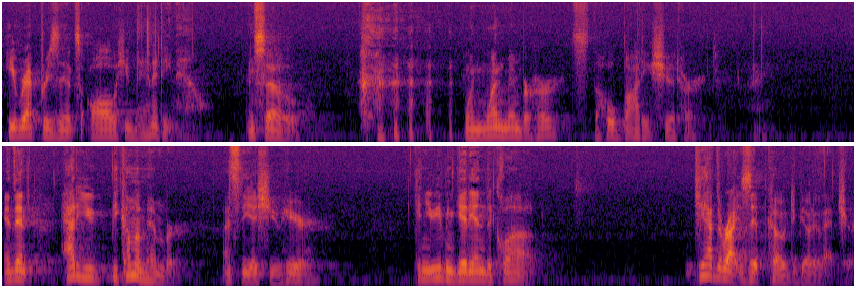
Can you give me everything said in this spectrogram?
He represents all humanity now. And so, when one member hurts, the whole body should hurt. Right? And then, how do you become a member? That's the issue here. Can you even get into club? Do you have the right zip code to go to that church?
